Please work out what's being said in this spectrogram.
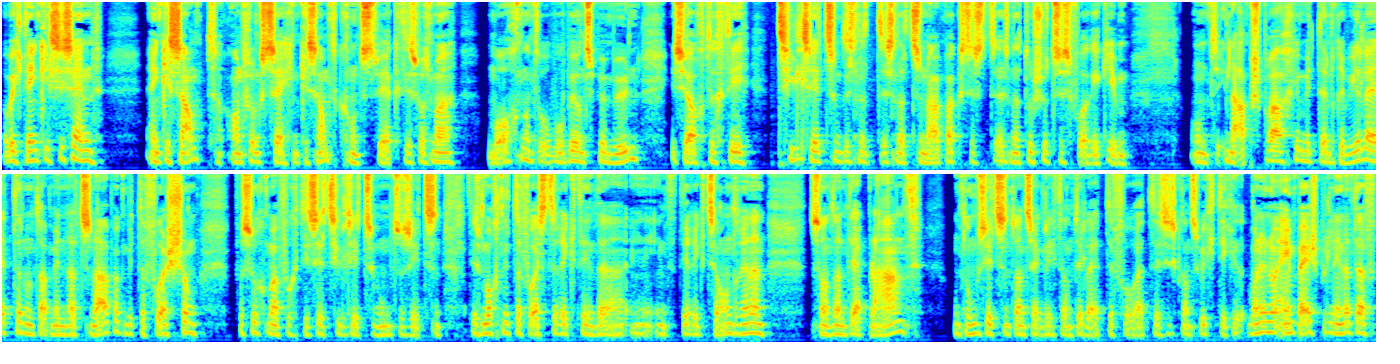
Aber ich denke, es ist ein, ein Gesamt, Anführungszeichen, Gesamtkunstwerk. Das, was wir machen und wo, wo wir uns bemühen, ist ja auch durch die Zielsetzung des, des Nationalparks, des, des Naturschutzes vorgegeben. Und in Absprache mit den Revierleitern und auch mit dem Nationalpark, mit der Forschung, versuchen wir einfach diese Zielsetzung umzusetzen. Das macht nicht der Forstdirektor in der, in, in der Direktion drinnen, sondern der plant und umsetzen dann eigentlich dann die Leute vor Ort. Das ist ganz wichtig. Wenn ich nur ein Beispiel nennen darf,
